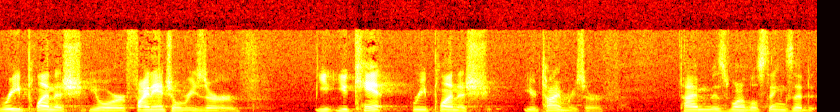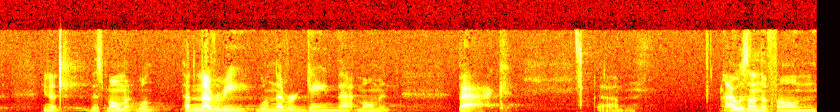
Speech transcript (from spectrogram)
replenish your financial reserve. You, you can't replenish your time reserve. Time is one of those things that, you know, this moment will that'll never be, will never gain that moment back. Um, I was on the phone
